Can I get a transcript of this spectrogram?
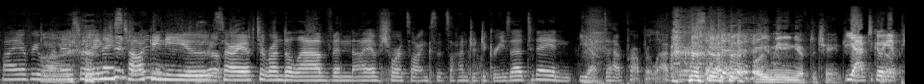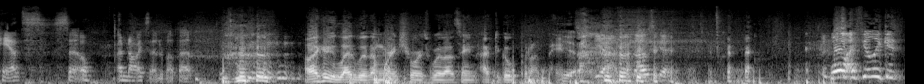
Bye, everyone. Bye. It was really nice talking to you. Yeah. Sorry, I have to run to lab, and I have shorts on because it's 100 degrees out today, and you have to have proper lab wear. So. Oh, you mean you have to change? yeah, I have to go get pants. So I'm not excited about that. I like how you led with I'm wearing shorts without saying I have to go put on pants. Yeah. Yeah, that was good. well, I feel like it.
